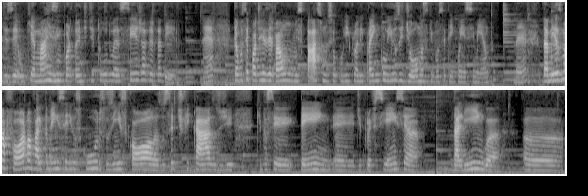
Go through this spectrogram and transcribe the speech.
dizer o que é mais importante de tudo é seja verdadeiro, né? Então você pode reservar um espaço no seu currículo ali para incluir os idiomas que você tem conhecimento, né? Da mesma forma, vale também inserir os cursos em escolas, os certificados de que você tem é, de proficiência da língua, uh,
